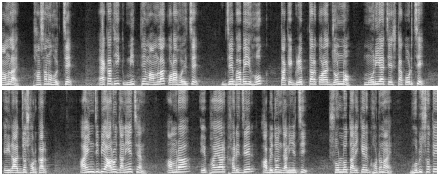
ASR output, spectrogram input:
মামলায় ফাঁসানো হচ্ছে। একাধিক মিথ্যে মামলা করা হয়েছে। যেভাবেই হোক, তাকে গ্রেপ্তার করার জন্য মরিয়া চেষ্টা করছে এই রাজ্য সরকার। আইনজীবী আরও জানিয়েছেন আমরা এফআইআর খারিজের আবেদন জানিয়েছি। ষোলো তারিখের ঘটনায় ভবিষ্যতে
